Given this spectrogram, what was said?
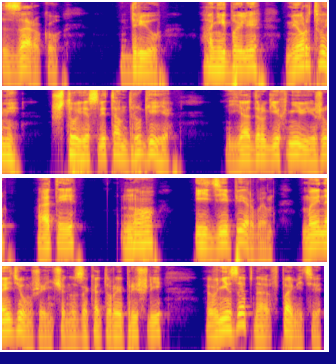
за руку. «Дрю, они были мертвыми? Что, если там другие?» «Я других не вижу. А ты?» «Ну, иди первым. Мы найдем женщину, за которой пришли». Внезапно в памяти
